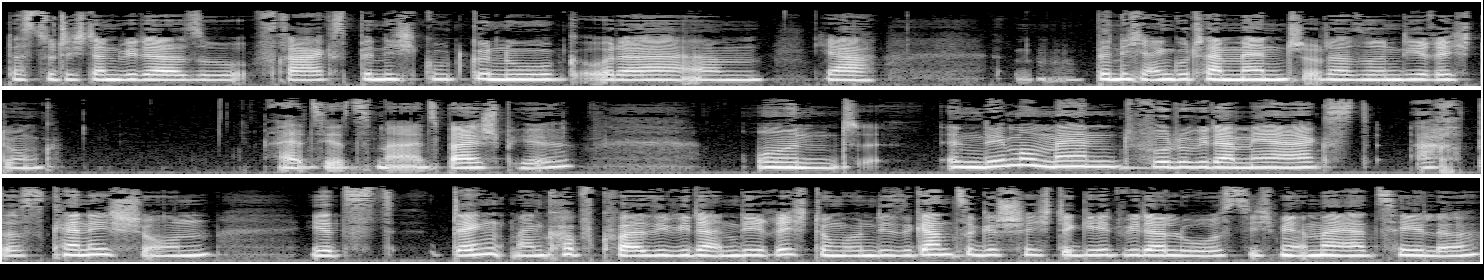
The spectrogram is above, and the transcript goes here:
dass du dich dann wieder so fragst, bin ich gut genug oder ähm, ja, bin ich ein guter Mensch oder so in die Richtung. als jetzt mal als Beispiel. Und in dem Moment, wo du wieder merkst, ach, das kenne ich schon, jetzt denkt mein Kopf quasi wieder in die Richtung und diese ganze Geschichte geht wieder los, die ich mir immer erzähle,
